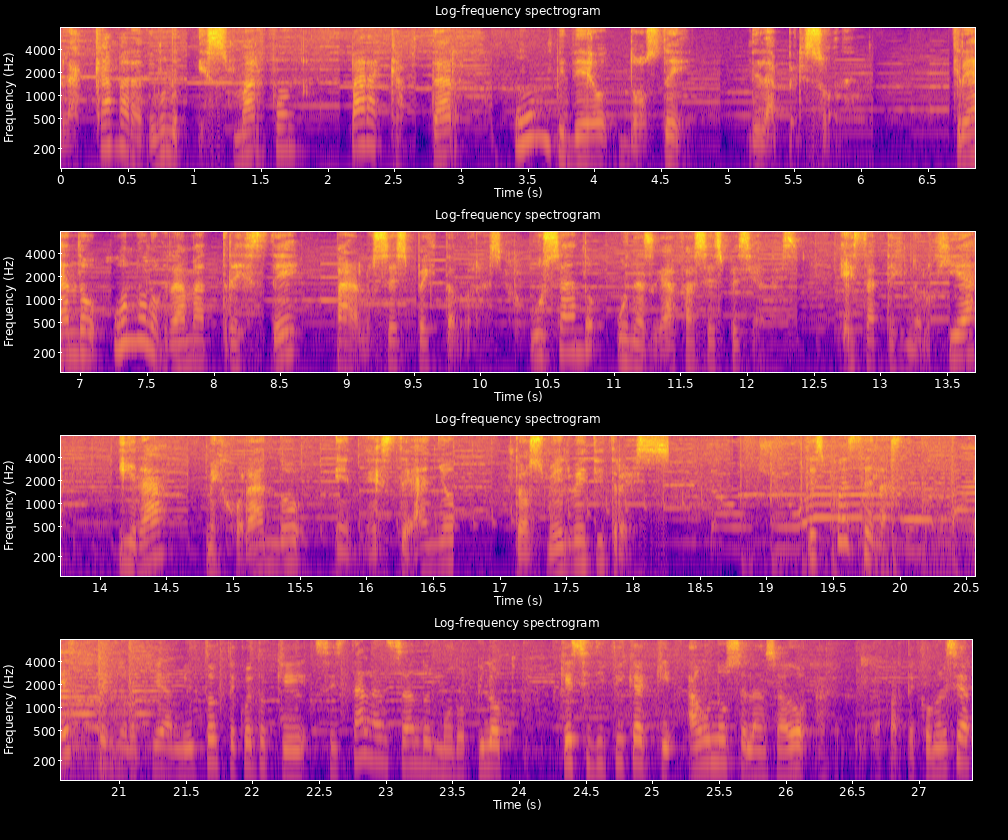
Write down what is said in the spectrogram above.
la cámara de un smartphone para captar un video 2D de la persona, creando un holograma 3D para los espectadores, usando unas gafas especiales. Esta tecnología irá mejorando en este año 2023. Después de las esta tecnología, Milton, te cuento que se está lanzando en modo piloto, que significa que aún no se ha lanzado a la parte comercial.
